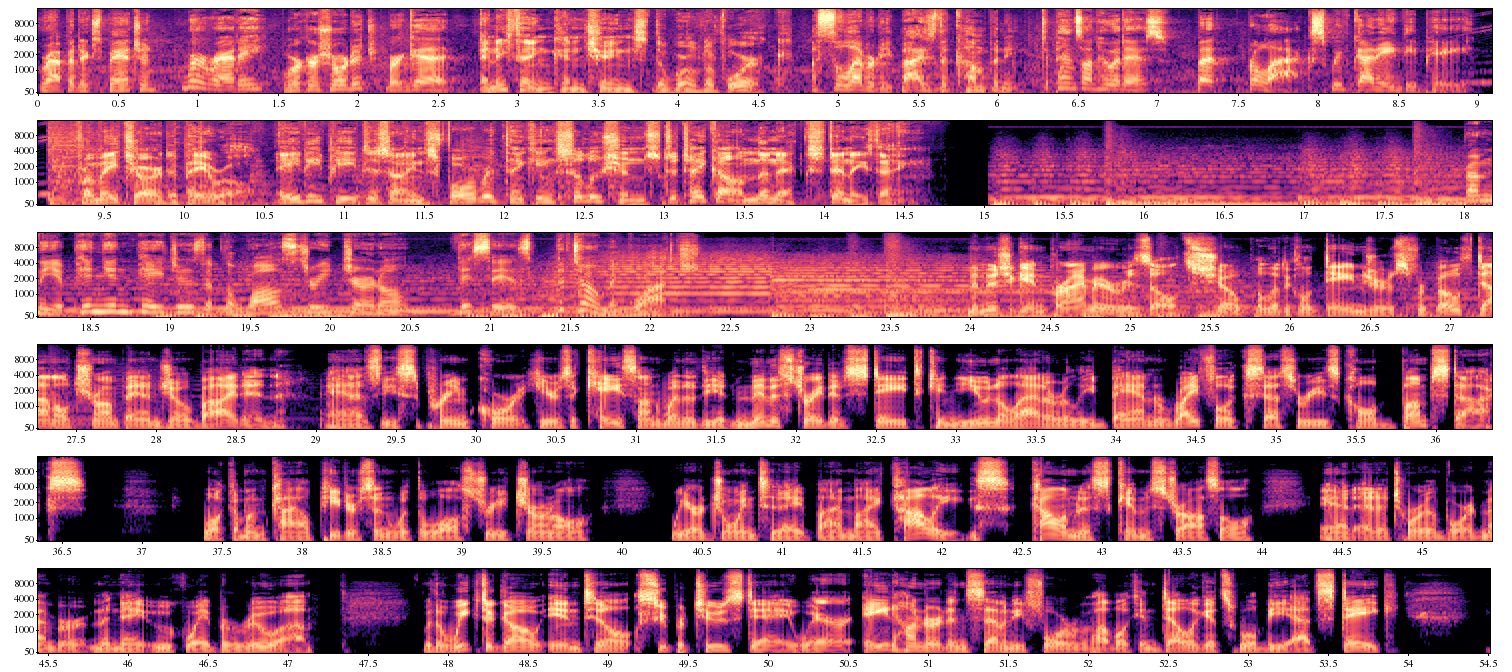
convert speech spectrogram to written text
Rapid expansion? We're ready. Worker shortage? We're good. Anything can change the world of work. A celebrity buys the company. Depends on who it is. But relax, we've got ADP. From HR to payroll, ADP designs forward thinking solutions to take on the next anything. From the opinion pages of the Wall Street Journal, this is Potomac Watch. The Michigan primary results show political dangers for both Donald Trump and Joe Biden as the Supreme Court hears a case on whether the administrative state can unilaterally ban rifle accessories called bump stocks. Welcome, I'm Kyle Peterson with the Wall Street Journal. We are joined today by my colleagues, columnist Kim Strassel and editorial board member Mene Ukueberuwa. With a week to go until Super Tuesday, where 874 Republican delegates will be at stake,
